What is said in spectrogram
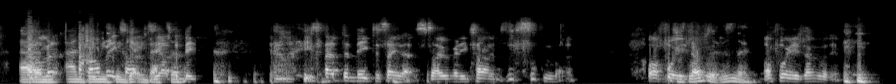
um, and Jimmy's been getting times he had better. need- he's had the need to say that so many times this summer. Oh, I'm four He years loves younger it, doesn't he? I'm four years younger than him.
